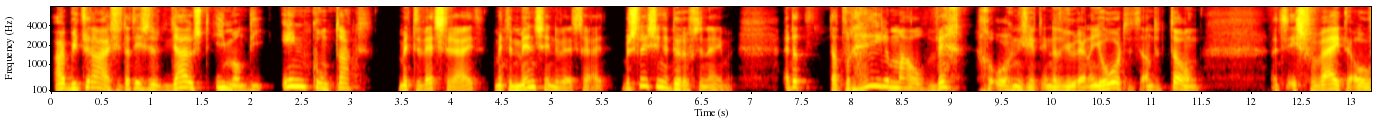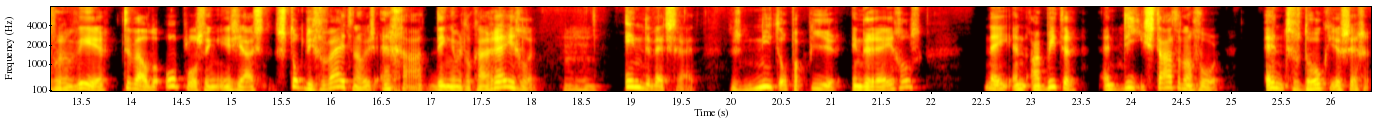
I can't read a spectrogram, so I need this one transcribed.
Arbitrage, dat is dus juist iemand die in contact met de wedstrijd, met de mensen in de wedstrijd, beslissingen durft te nemen. En dat, dat wordt helemaal weggeorganiseerd in dat wielrennen. En je hoort het aan de toon. Het is verwijten over en weer. Terwijl de oplossing is juist, stop die verwijten nou eens en ga dingen met elkaar regelen. In de wedstrijd. Dus niet op papier in de regels. Nee, een arbiter. En die staat er dan voor. En zoals de hockeyers zeggen,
